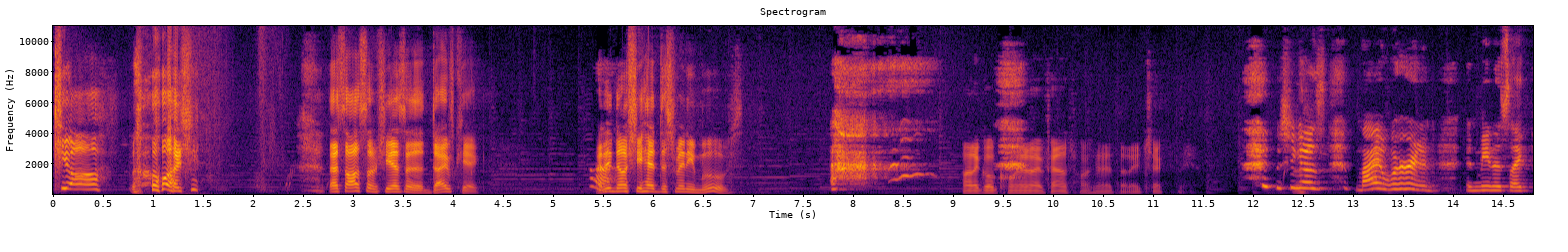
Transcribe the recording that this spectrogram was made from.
Kya! Oh, she- That's awesome. She has a dive kick. I didn't know she had this many moves. On a gold coin in my pants pocket, I thought I checked. She goes, my word, and, and Mina's like,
